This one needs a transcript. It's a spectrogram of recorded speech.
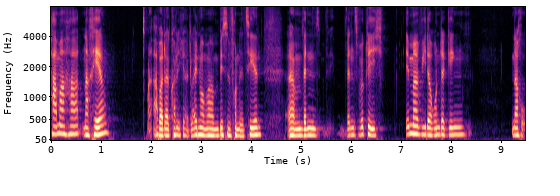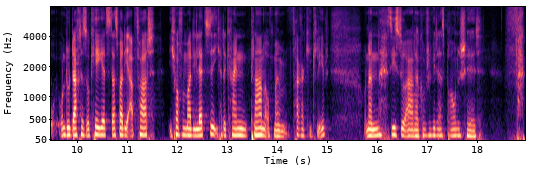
hammerhart nachher, aber da kann ich ja gleich noch mal ein bisschen von erzählen. Ähm, wenn wenn es wirklich immer wieder runterging nach, und du dachtest, okay, jetzt das war die Abfahrt, ich hoffe mal die letzte, ich hatte keinen Plan auf meinem Fahrrad geklebt. Und dann siehst du, ah, da kommt schon wieder das braune Schild. Fuck,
